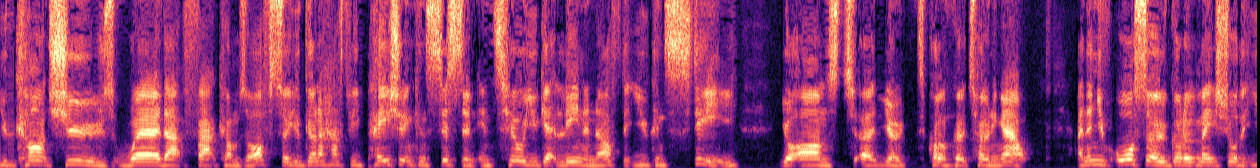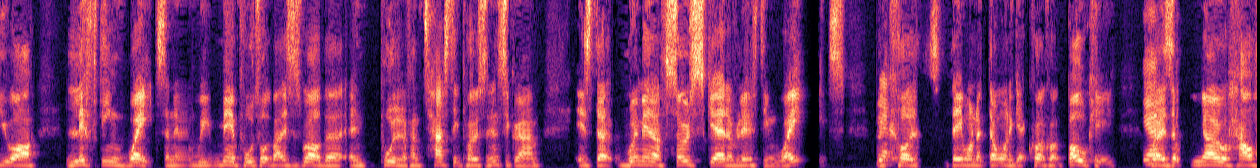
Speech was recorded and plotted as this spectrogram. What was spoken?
you can't choose where that fat comes off. So you're going to have to be patient and consistent until you get lean enough that you can see your arms, uh, you know, quote unquote, toning out. And then you've also got to make sure that you are lifting weights. And we, me and Paul talked about this as well. And Paul did a fantastic post on Instagram. Is that women are so scared of lifting weights because yeah. they want to don't want to get quote unquote bulky Yep. Whereas we know how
